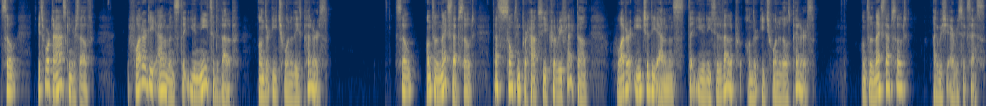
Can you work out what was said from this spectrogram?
So it's worth asking yourself what are the elements that you need to develop under each one of these pillars? So until the next episode, that's something perhaps you could reflect on. What are each of the elements that you need to develop under each one of those pillars? Until the next episode, I wish you every success.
